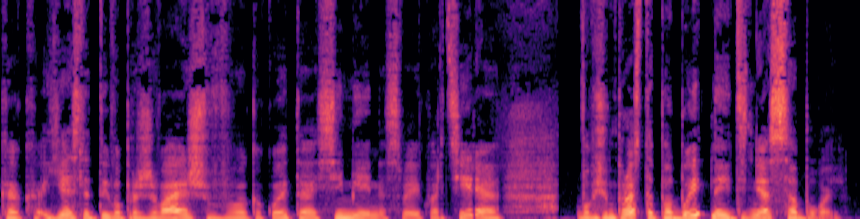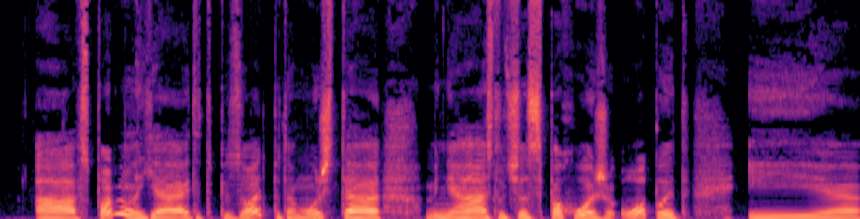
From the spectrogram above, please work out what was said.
как если ты его проживаешь в какой-то семейной своей квартире. В общем, просто побыть наедине с собой. А вспомнила я этот эпизод, потому что у меня случился похожий опыт, и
